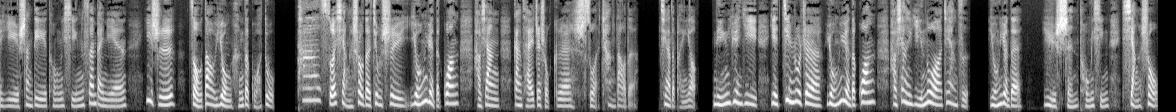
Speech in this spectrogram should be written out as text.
与上帝同行三百年，一直走到永恒的国度。他所享受的就是永远的光，好像刚才这首歌所唱到的。亲爱的朋友，您愿意也进入这永远的光，好像以诺这样子，永远的与神同行，享受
